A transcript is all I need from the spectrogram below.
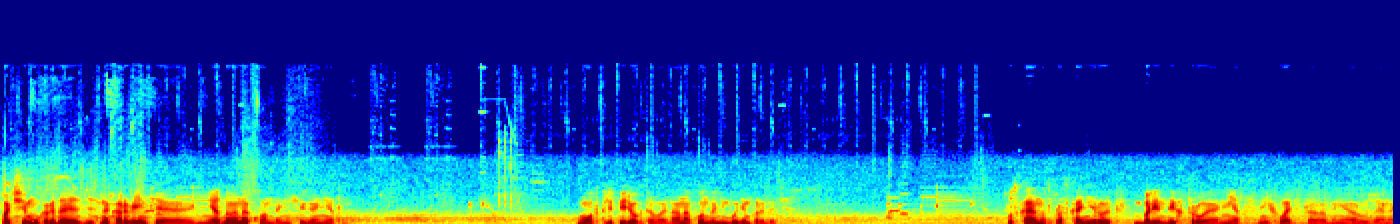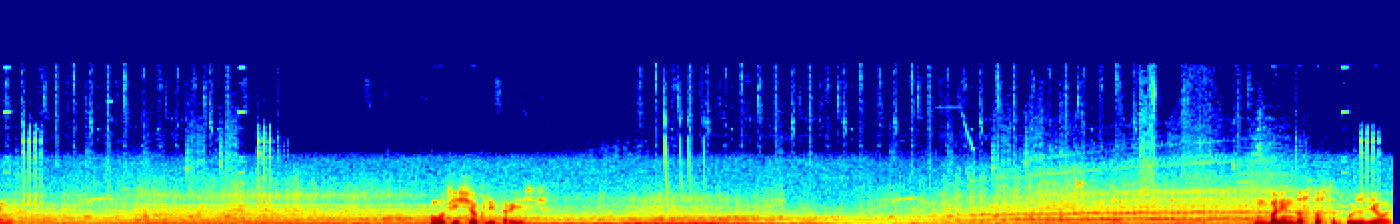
Почему, когда я здесь на Корвенте, ни одной анаконды, нифига нету? Ну вот, клиперек давай, на анаконду не будем прыгать. Пускай нас просканирует. Блин, их трое. Нет, не хватит а, мне оружия на них. Вот еще клипер есть. Блин, да что ж ты будешь делать?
